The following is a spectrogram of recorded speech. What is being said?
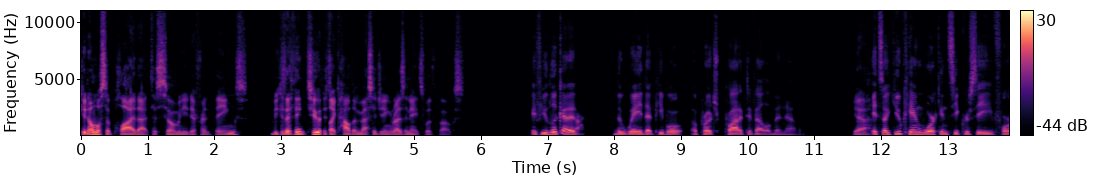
you can almost apply that to so many different things because I think too, it's like how the messaging resonates with folks. If you look at the way that people approach product development now, Yeah. it's like you can work in secrecy for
